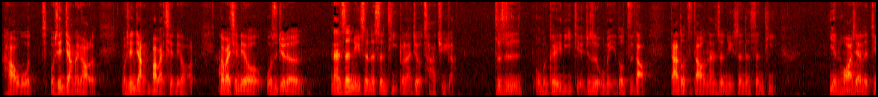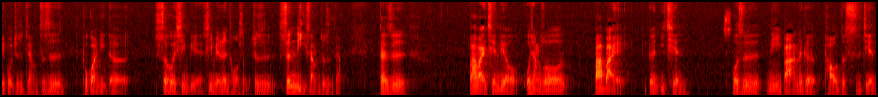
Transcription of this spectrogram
好，我我先讲那个好了，我先讲八百千六好了，八百千六，我是觉得男生女生的身体本来就有差距啦，这是我们可以理解，就是我们也都知道，大家都知道男生女生的身体演化下来的结果就是这样，这是。不管你的社会性别、性别认同什么，就是生理上就是这样。但是八百千六，我想说八百跟一千，或是你把那个跑的时间，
